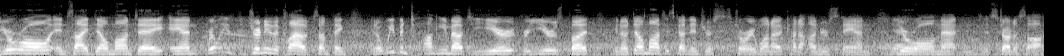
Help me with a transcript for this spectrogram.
your role inside Del Monte and really the journey of the cloud, something you know, we've been talking about year, for years, but you know, Del Monte's got an interesting story, want to kind of understand yeah. your role in that and start us off.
